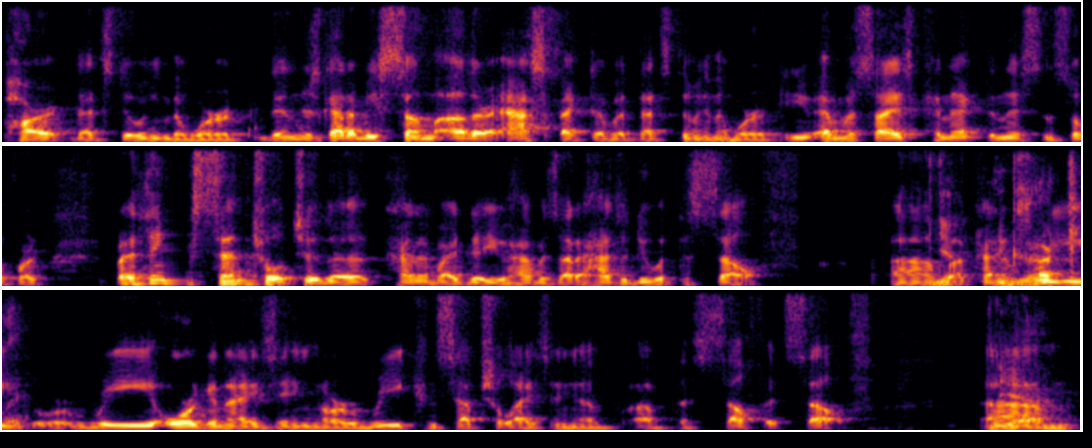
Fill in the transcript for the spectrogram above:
part that's doing the work then there's got to be some other aspect of it that's doing the work you emphasize connectedness and so forth but i think central to the kind of idea you have is that it has to do with the self um, yeah, kind of exactly. re- reorganizing or reconceptualizing of, of the self itself um,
